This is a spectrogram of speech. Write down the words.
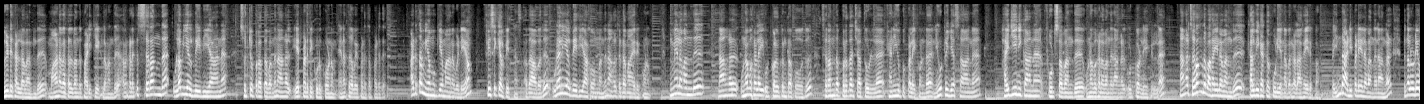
வீடுகளில் வந்து மாணவர்கள் வந்து படிக்கைகளை வந்து அவர்களுக்கு சிறந்த உளவியல் ரீதியான சுற்றுப்புறத்தை வந்து நாங்கள் ஏற்படுத்தி கொடுக்கணும் என தேவைப்படுத்தப்படுது. அடுத்த மிக முக்கியமான விடயம் பிசிக்கல் ஃபிட்னஸ் அதாவது உடலியல் ரீதியாகவும் வந்து நாங்கள் திடமாக இருக்கணும் உண்மையில வந்து நாங்கள் உணவுகளை உட்கொள்கின்ற போது சிறந்த புரதச்சத்துள்ள கனியுப்புக்களை கொண்ட நியூட்ரிஜஸான ஹைஜீனிக்கான ஃபுட்ஸை வந்து உணவுகளை வந்து நாங்கள் உட்கொள்ளைகளில் நாங்கள் சிறந்த வகையில் வந்து கல்வி கற்கக்கூடிய நபர்களாக இருப்போம். இப்போ இந்த அடிப்படையில் வந்து நாங்கள் எங்களுடைய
